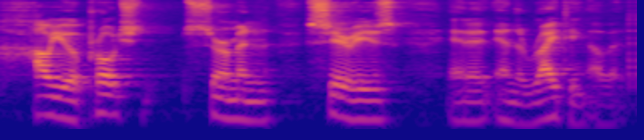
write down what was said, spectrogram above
how you approach sermon series and and the writing of it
